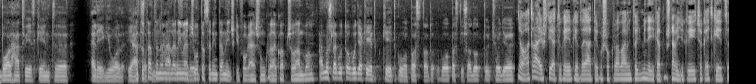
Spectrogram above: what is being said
balhátvédként elég jól játszott. Hát a Tottenham elleni meccs óta szerintem nincs kifogásunk vele kapcsolatban. Hát most legutóbb ugye két, két gólpaszt, ad, gólpaszt is adott, úgyhogy... Ja, hát rá is tihetük egyébként a játékosokra, mármint hogy mindegyiket most nem vegyük végig, csak egy-két,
